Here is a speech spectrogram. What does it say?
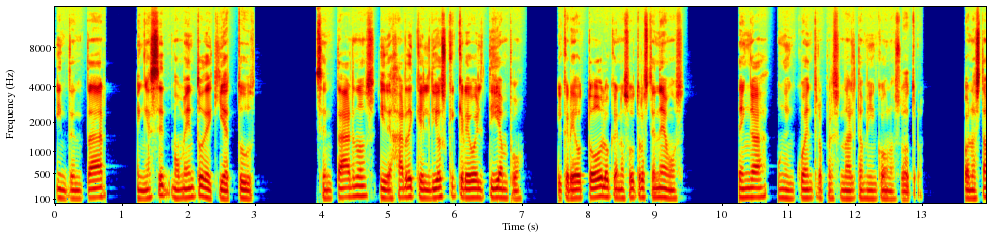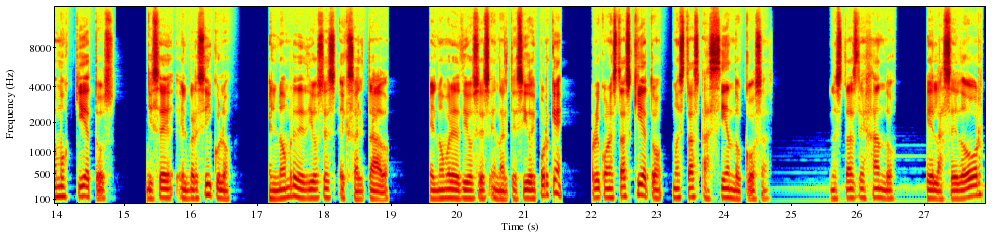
intentar en ese momento de quietud sentarnos y dejar de que el Dios que creó el tiempo, que creó todo lo que nosotros tenemos, tenga un encuentro personal también con nosotros. Cuando estamos quietos, dice el versículo, el nombre de Dios es exaltado, el nombre de Dios es enaltecido. ¿Y por qué? Porque cuando estás quieto, no estás haciendo cosas. No estás dejando que el hacedor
